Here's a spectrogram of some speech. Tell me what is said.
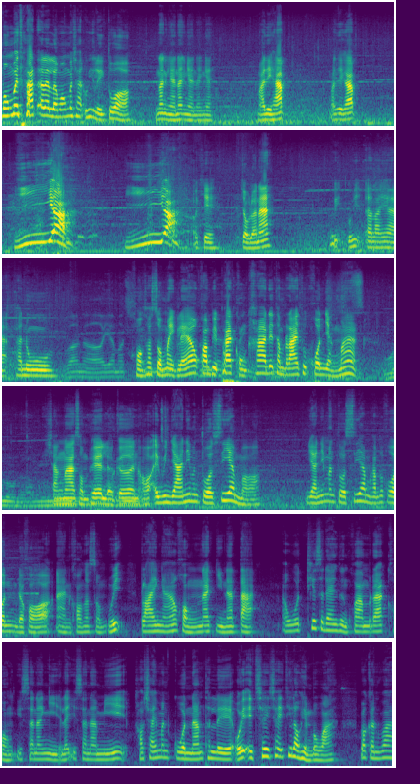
มองไม่ทัดอะไรเรอมองไม่ชัดอุ้ยเหลืออีกตัวเหรอนั่นไงนั่นไงนั่นไงมาดิครับ มาสิครับยี่ยยี่ยโอเค จบแล้วนะอุ้ยอุ้ยอะไรอะธนูของสะสมมาอีกแล้วความผิดพลาดของข้าได้ทำร้ายทุกคนอย่างมาก ช่างน่าสมเพชเหลือเกิน อ๋อ ไอวิญญาณนี่มันตัวเสี้ยมเหรอวิญญาณนี่มันตัวเสี้ยมครับทุกคน เดี๋ยวขออ่านของสะสมอุ้ยปลายง้าวของนากินาตะ อาวุธที่แสดงถึงความรักของอิซานางิและอิซานามิ เขาใช้มันกวนน้ำทะเลโอ้ยเอ้ยใช่ใช่ที่เราเห็นปะวะ ว่ากันว่า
